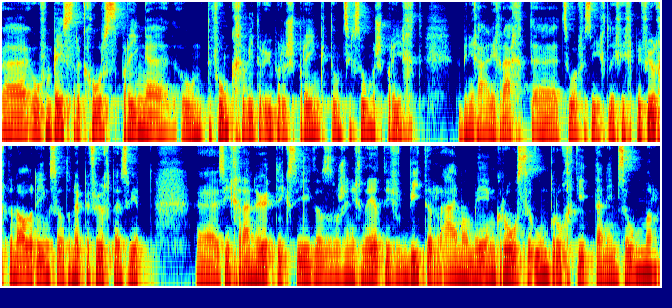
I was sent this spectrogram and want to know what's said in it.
äh, auf einen besseren Kurs bringen und der Funke wieder überspringt und sich umspricht. Da bin ich eigentlich recht äh, zuversichtlich. Ich befürchte allerdings, oder nicht befürchte, es wird äh, sicher auch nötig sein, dass es wahrscheinlich relativ wieder einmal mehr einen grossen Umbruch gibt dann im Sommer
